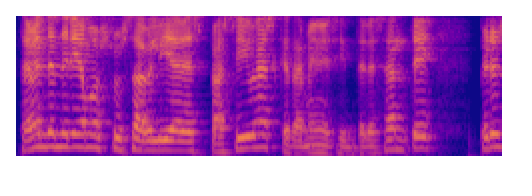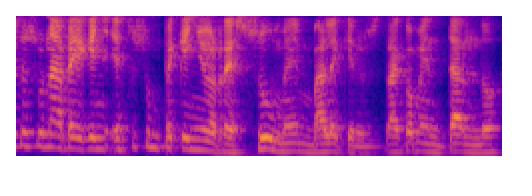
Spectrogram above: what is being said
También tendríamos sus habilidades pasivas, que también es interesante, pero esto es, una esto es un pequeño resumen, ¿vale? Que nos está comentando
